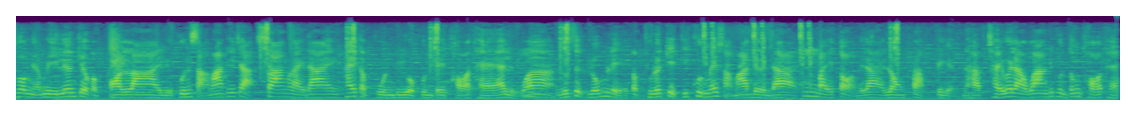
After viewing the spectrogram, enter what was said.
ช่วงเนี้ยมีเรื่องเกี่ยวกับออนไลน์ หรือคุณสามารถที่จะสร้างรายได้ให้กับคุณดีกว่าคุณไปท้อแท้ หรือว่ารู้สึกล้มเหลวกับธุรกิจที่คุณไม่สามารถเดินได้อืมไปต่อไม่ได้ลองปรับเปลี่ยนนะครับใช้เวลาว่างที่คุณต้องท้อแท้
